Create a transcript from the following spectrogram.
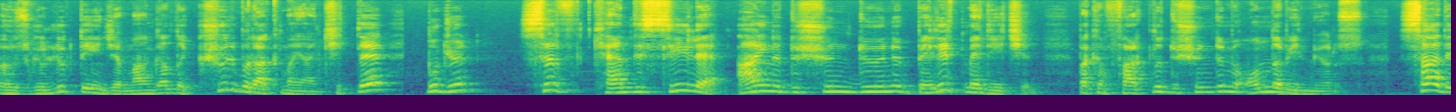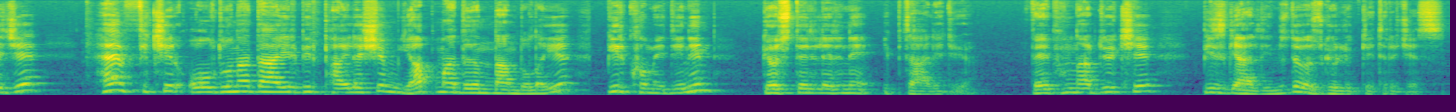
özgürlük deyince mangalda kül bırakmayan kitle bugün sırf kendisiyle aynı düşündüğünü belirtmediği için bakın farklı düşündü mü onu da bilmiyoruz. Sadece hem fikir olduğuna dair bir paylaşım yapmadığından dolayı bir komedinin gösterilerini iptal ediyor. Ve bunlar diyor ki biz geldiğimizde özgürlük getireceğiz.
